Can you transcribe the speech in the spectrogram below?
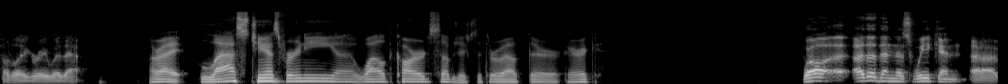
Totally agree with that. All right. Last chance for any uh, wild card subjects to throw out there, Erik. Well, other than this weekend, uh,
